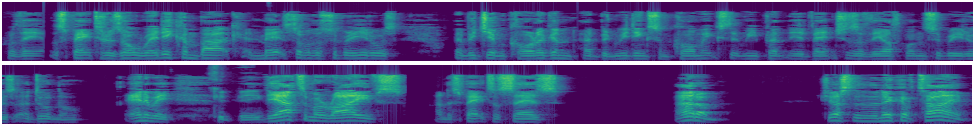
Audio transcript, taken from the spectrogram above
where the, the Spectre has already come back and met some of the superheroes? Maybe Jim Corrigan had been reading some comics that reprint the adventures of the Earth One superheroes. I don't know. Anyway, Could be. the atom arrives, and the Spectre says, "Atom, just in the nick of time.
